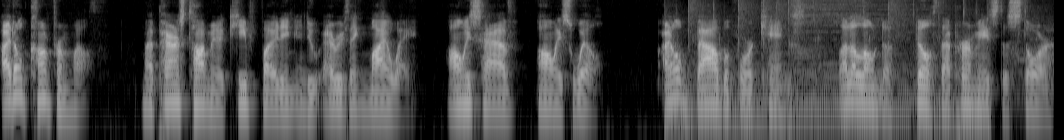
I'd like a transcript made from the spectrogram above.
I don't come from wealth. My parents taught me to keep fighting and do everything my way. Always have, always will. I don't bow before kings, let alone the filth that permeates the store.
